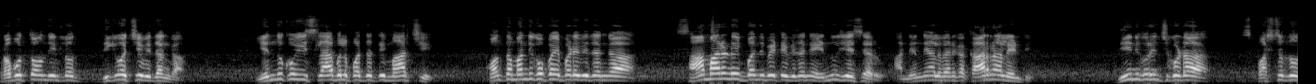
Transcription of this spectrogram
ప్రభుత్వం దీంట్లో దిగి వచ్చే విధంగా ఎందుకు ఈ స్లాబుల పద్ధతి మార్చి కొంతమందికి ఉపయోగపడే విధంగా సామాన్యుడు ఇబ్బంది పెట్టే విధంగా ఎందుకు చేశారు? ఆ నిర్ణయాల వెనుక కారణాలు ఏంటి? దీని గురించి కూడా స్పష్టత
